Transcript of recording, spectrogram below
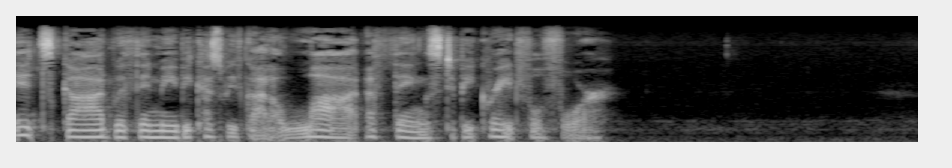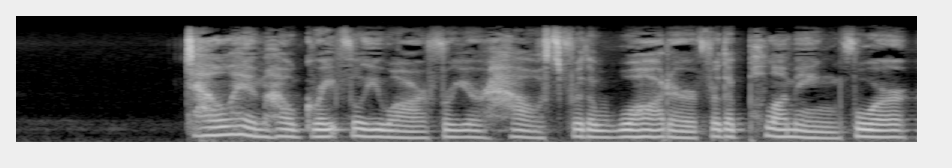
it's God within me because we've got a lot of things to be grateful for. Tell him how grateful you are for your house, for the water, for the plumbing, for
